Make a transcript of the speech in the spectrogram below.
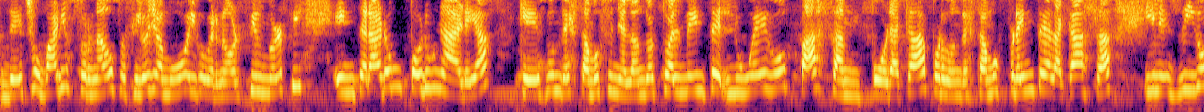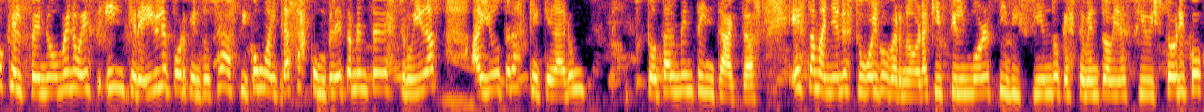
de hecho, varios tornados, así lo llamó el gobernador Phil Murphy, entraron por un área que es donde estamos señalando actualmente, luego pasan por acá, por donde estamos frente a la casa, y les digo que el fenómeno es increíble porque entonces así como hay casas completamente destruidas, hay otras que quedaron totalmente intactas. Esta mañana estuvo el gobernador aquí, Phil Murphy, diciendo que este evento había sido histórico.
